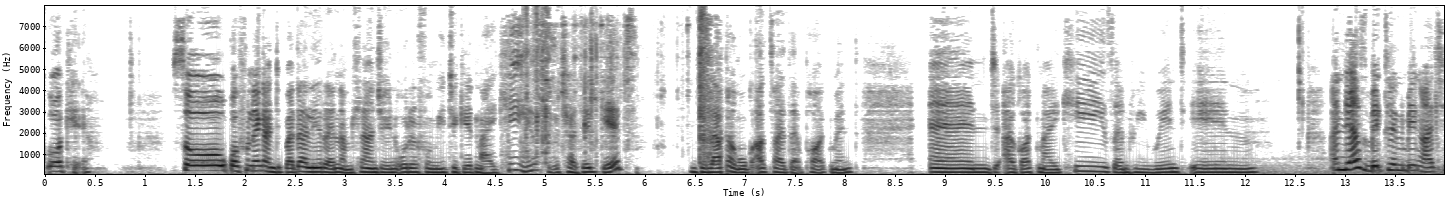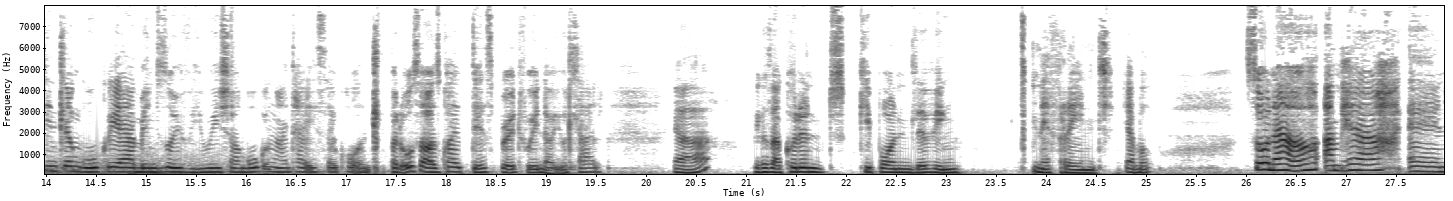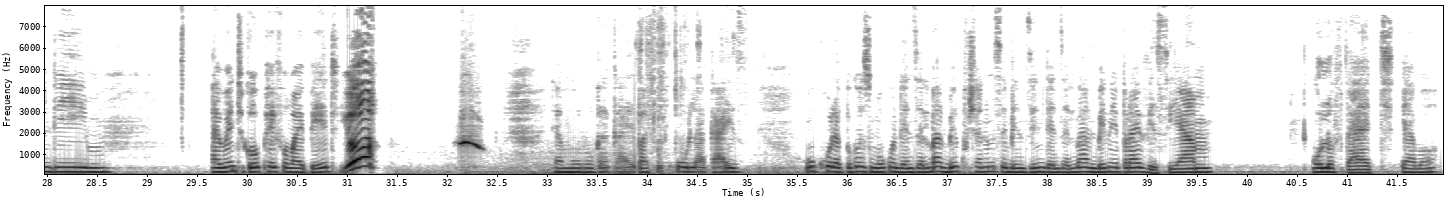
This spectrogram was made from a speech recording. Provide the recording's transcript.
Okay. So kwafuneka ndibhatale irent namhlanje in order for me to get my keys which i did get. Ndilapha ngoku outside the apartment and i got my keys and we went in. And andiyazi bekutheni bengathi intle ngoku ya bendizoyiviwisha ngoku ingathi ayisekho ntle but also i was quite desperate for indawo yohlala. Yeah because I couldn't keep on living in a friend. Yeah, so now I'm here and um, I went to go pay for my bed. Yo! Yamuruga guys, but ukula guys. Ukula because ngoku ndenzela uba ndibekufutshane emsebenzini ndenzela uba ndibe neprivacy all of that yabo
